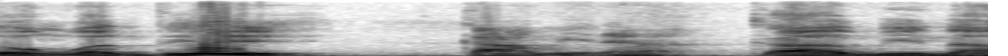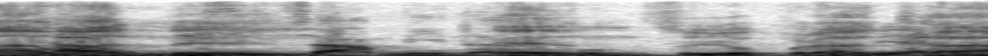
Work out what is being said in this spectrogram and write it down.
ตรงวันที่ 9 มีนา 9 มีนาครับวันหนึ่ง23มีนาคม เป็นสุริยุปราคา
